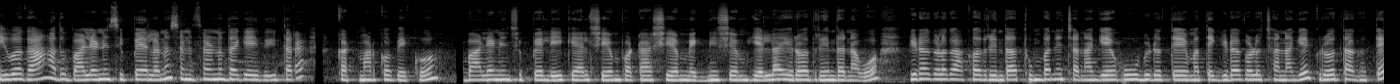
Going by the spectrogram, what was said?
ಇವಾಗ ಅದು ಬಾಳೆಹಣ್ಣಿನ ಸಿಪ್ಪೆ ಎಲ್ಲನೂ ಸಣ್ಣ ಸಣ್ಣದಾಗೆ ಈ ಥರ ಕಟ್ ಮಾಡ್ಕೋಬೇಕು. ಬಾಳೆಹಣ್ಣಿನ ಸಿಪ್ಪೆಯಲ್ಲಿ ಕ್ಯಾಲ್ಶಿಯಂ ಪೊಟ್ಯಾಷಿಯಂ, ಮೆಗ್ನೀಷಿಯಂ ಎಲ್ಲ ಇರೋದ್ರಿಂದ ನಾವು ಗಿಡಗಳಿಗೆ ಹಾಕೋದ್ರಿಂದ ತುಂಬಾ ಚೆನ್ನಾಗಿ ಹೂ ಬಿಡುತ್ತೆ ಮತ್ತು ಗಿಡಗಳು ಚೆನ್ನಾಗಿ ಗ್ರೋತ್ ಆಗುತ್ತೆ.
